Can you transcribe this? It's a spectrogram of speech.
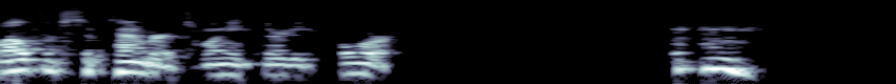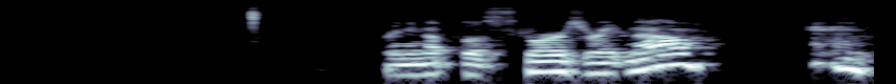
12th of September, 2034. Bringing up those scores right now.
